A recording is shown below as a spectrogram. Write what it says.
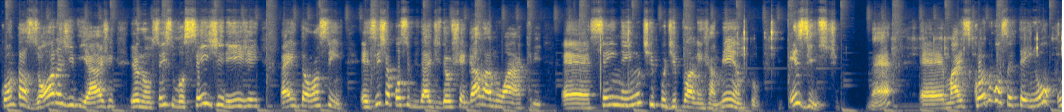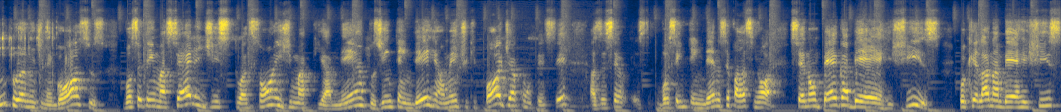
quantas horas de viagem, eu não sei se vocês dirigem. Né? Então, assim, existe a possibilidade de eu chegar lá no Acre é, sem nenhum tipo de planejamento? Existe, né? É, mas quando você tem um plano de negócios, você tem uma série de situações, de mapeamentos, de entender realmente o que pode acontecer. Às vezes, você, você entendendo, você fala assim: ó, você não pega a BRX, porque lá na BRX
